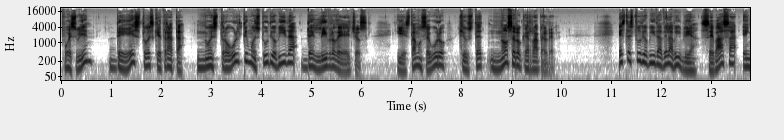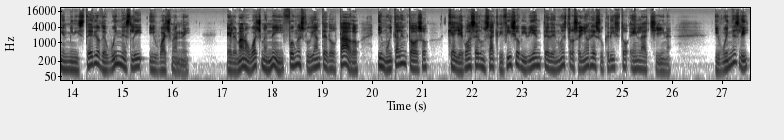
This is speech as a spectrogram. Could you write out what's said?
Pues bien, de esto es que trata nuestro último estudio vida del libro de Hechos, y estamos seguros que usted no se lo querrá perder. Este estudio vida de la Biblia se basa en el ministerio de Witness Lee y Watchman Nee. El hermano Watchman Nee fue un estudiante dotado y muy talentoso que llegó a ser un sacrificio viviente de nuestro Señor Jesucristo en la China. Y Witness Lee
